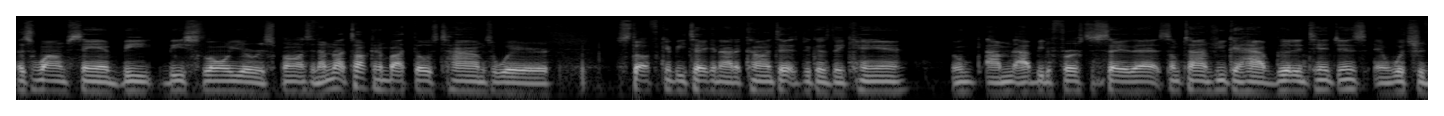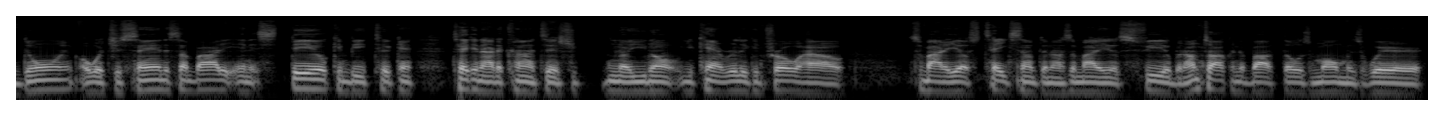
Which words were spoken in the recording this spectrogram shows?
That's why I'm saying be be slow in your response. And I'm not talking about those times where stuff can be taken out of context because they can. I'm, I'll be the first to say that. Sometimes you can have good intentions and what you're doing or what you're saying to somebody, and it still can be taken taken out of context. You, you know, you don't, you can't really control how somebody else takes something or somebody else feel. But I'm talking about those moments where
